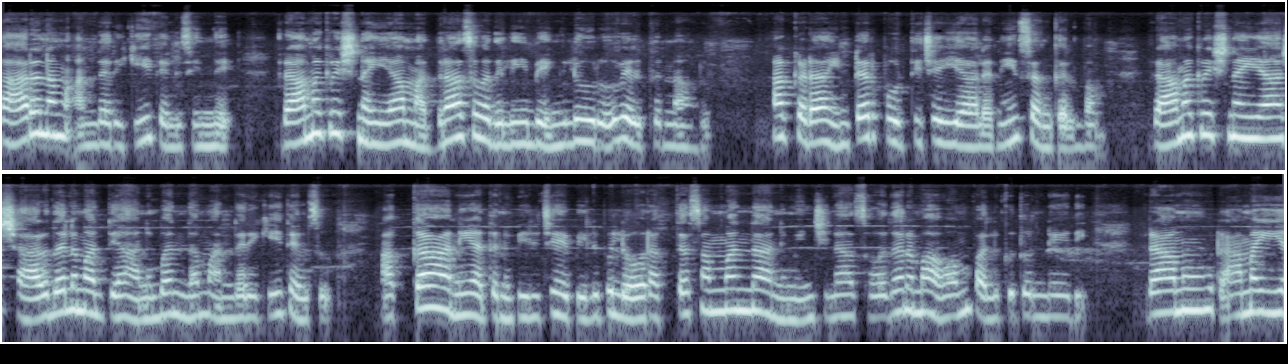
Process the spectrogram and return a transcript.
కారణం అందరికీ తెలిసిందే. రామకృష్ణయ్య మద్రాసు వదిలి బెంగళూరు వెళ్తున్నాడు. అక్కడ ఇంటర్ పూర్తి చేయాలని సంకల్పం. రామకృష్ణయ్య శారదల మధ్య అనుబంధం అందరికీ తెలుసు. అక్క అని అతను పిలిచే పిలుపులో రక్త సంబంధాన్ని మించిన సోదరభావం పలుకుతుండేది. రాము రామయ్య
